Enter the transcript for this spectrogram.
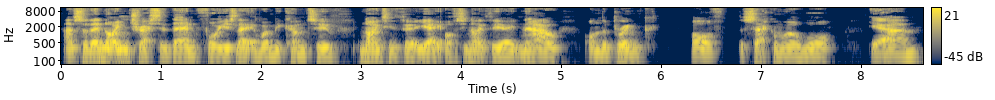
and so they're not interested. Then four years later, when we come to 1938, obviously 1938 now on the brink of the Second World War, Yeah. um,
